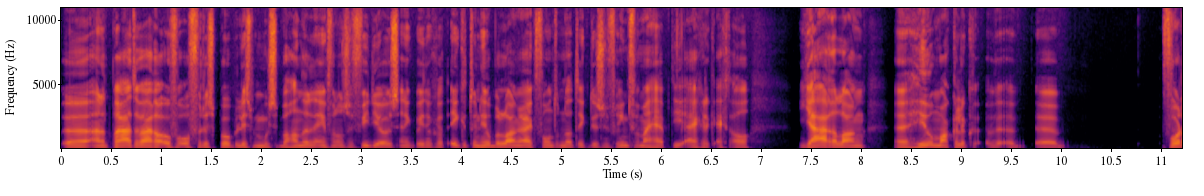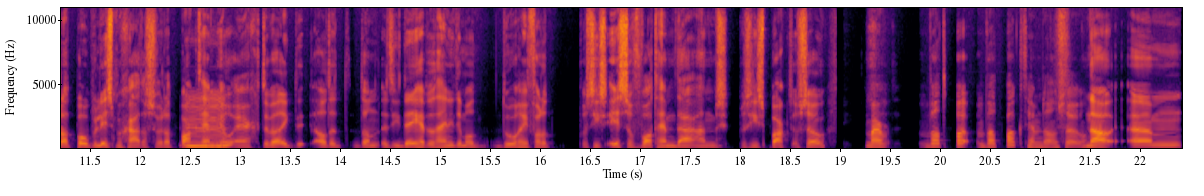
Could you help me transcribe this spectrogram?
eh, aan het praten waren over of we dus populisme moesten behandelen in een van onze video's. En ik weet nog dat ik het toen heel belangrijk vond, omdat ik dus een vriend van mij heb die eigenlijk echt al jarenlang eh, heel makkelijk voor dat populisme gaat of zo. Dat pakt hem Mhm. heel erg. Terwijl ik altijd dan het idee heb dat hij niet helemaal doorheeft wat het precies is of wat hem daaraan precies pakt of zo. Maar wat, pa- wat pakt hem dan zo? Nou, ehm,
